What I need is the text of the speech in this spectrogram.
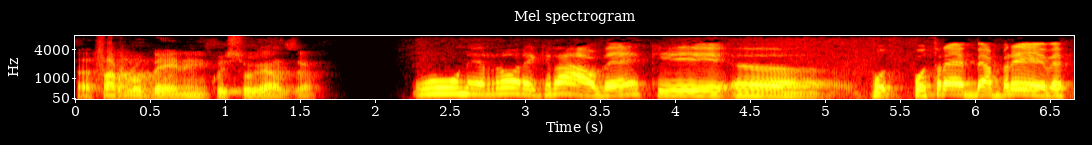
eh, farlo bene in questo caso? Un errore grave che eh, po- potrebbe a breve,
